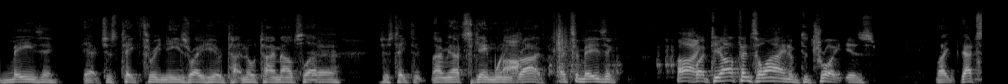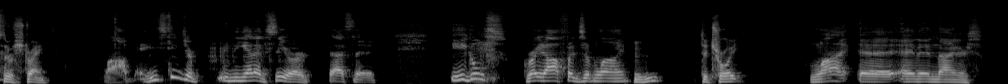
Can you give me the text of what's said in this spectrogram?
Amazing. Yeah. Just take three knees right here. No timeouts left. Just take the. I mean, that's the game-winning Ah, drive. That's amazing. All right. But the offensive line of Detroit is like that's their strength. Wow, man. These teams are in the NFC are fascinating. Eagles, great offensive line. Detroit. Line uh, and then Niners.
